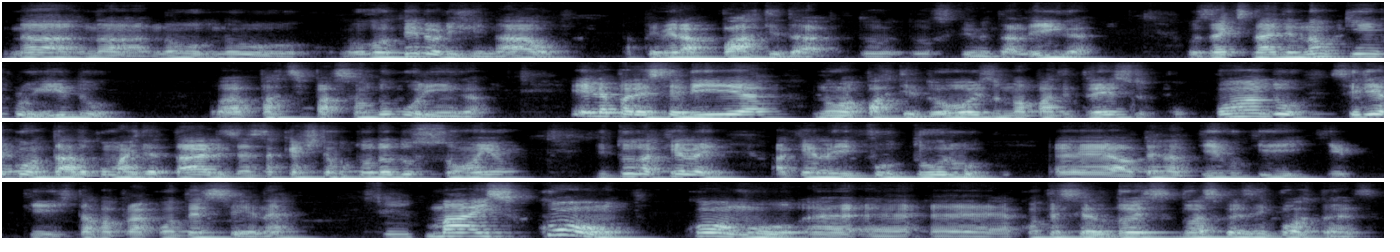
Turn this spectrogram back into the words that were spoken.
Na, na no, no, no, roteiro original, a primeira parte da, do, dos filmes da Liga, o Zack Snyder não tinha incluído a participação do Coringa. Ele apareceria numa parte 2 ou numa parte 3, quando seria contado com mais detalhes essa questão toda do sonho de todo aquele, aquele futuro é, alternativo que, que, que estava para acontecer, né? Sim. Mas com, como é, é, é, aconteceram dois, duas coisas importantes.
